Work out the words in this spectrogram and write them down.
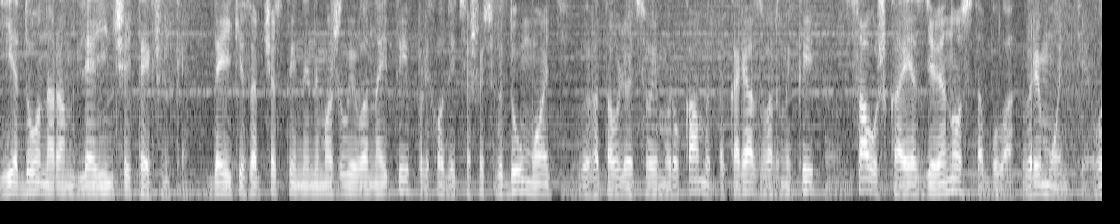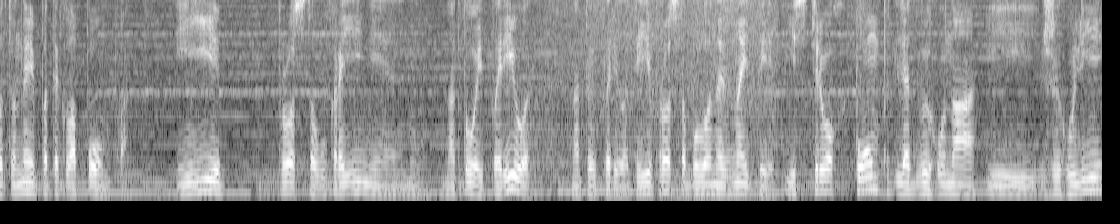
є донором для іншої техніки. Деякі запчастини неможливо знайти, приходиться щось видумувати, виготовлювати своїми руками, токаря, зварники. Саушка С-90 була в ремонті, от у неї потекла помпа. Її просто в Україні ну, на той період, на той період її просто було не знайти. Із трьох помп для двигуна і Жигулі,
